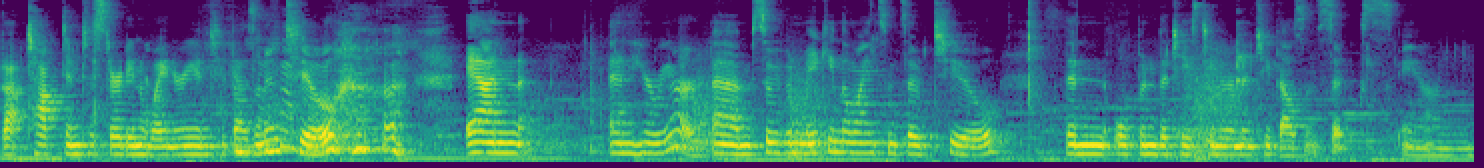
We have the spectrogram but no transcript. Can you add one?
got talked into starting a winery in 2002 and and here we are um, so we've been making the wine since 02 then opened the tasting room in 2006 and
